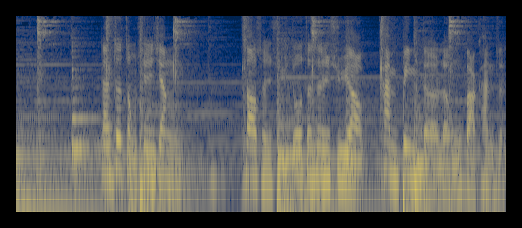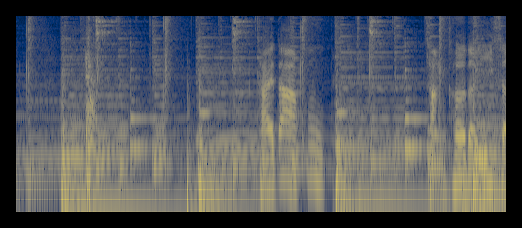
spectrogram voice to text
但这种现象。造成许多真正需要看病的人无法看诊。台大妇产科的医生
